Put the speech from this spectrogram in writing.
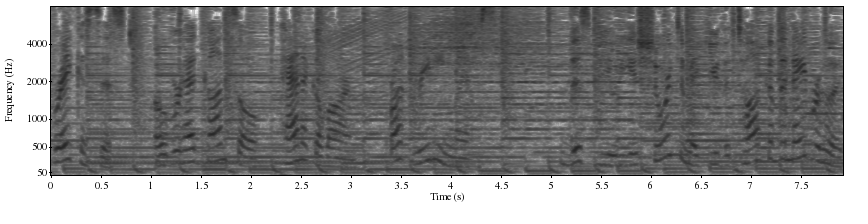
brake assist, overhead console, panic alarm, front reading lamps. This beauty is sure to make you the talk of the neighborhood.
